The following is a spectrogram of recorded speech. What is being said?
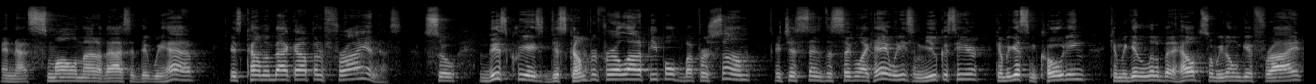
and that small amount of acid that we have is coming back up and frying us. So this creates discomfort for a lot of people, but for some, it just sends the signal like, hey, we need some mucus here. Can we get some coating? Can we get a little bit of help so we don't get fried?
